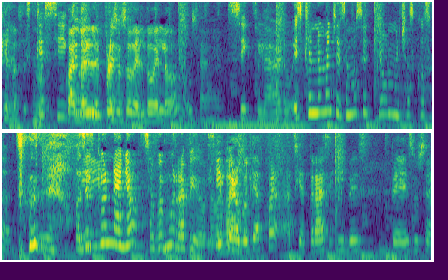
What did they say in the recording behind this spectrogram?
que nos, que sí, qué cuando el proceso del duelo, o sea, Sí, claro. Es que no manches, hemos hecho muchas cosas. o sea, es que un año se fue muy rápido, la sí, verdad. pero volteas para- hacia atrás y ves, ves, o sea,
